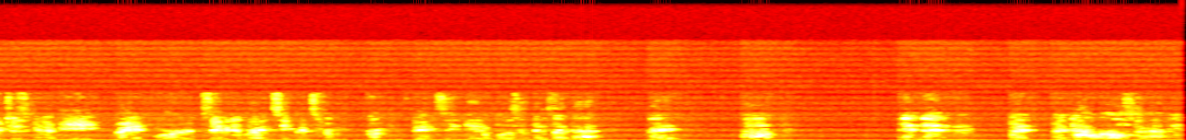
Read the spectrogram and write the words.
which is going to be right for saving and loading secrets from from things in datables and things like that, right? Um, and then, but but now we're also having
